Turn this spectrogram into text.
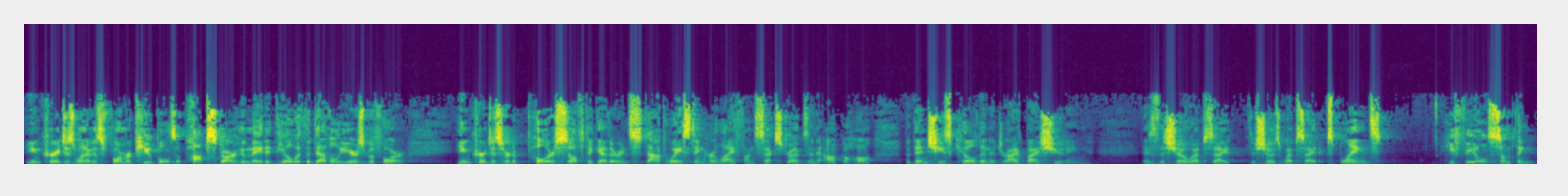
he encourages one of his former pupils, a pop star who made a deal with the devil years before. He encourages her to pull herself together and stop wasting her life on sex, drugs, and alcohol. But then she's killed in a drive-by shooting. As the show website, the show's website explains, he feels something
